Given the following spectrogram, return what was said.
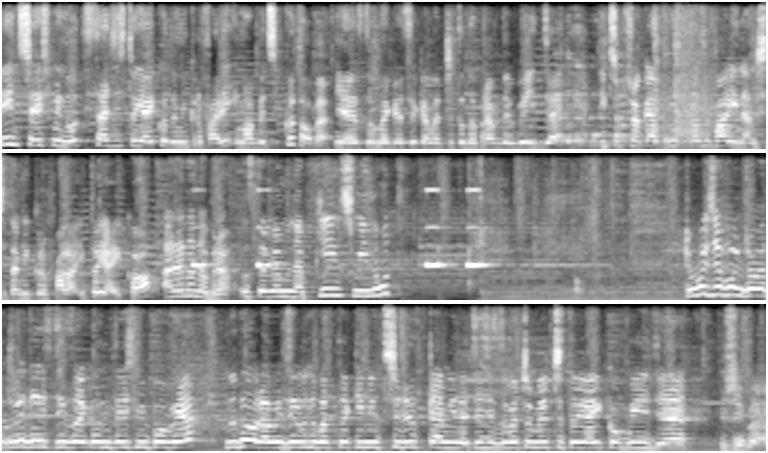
5-6 minut wsadzić to jajko do mikrofali i ma być gotowe. Ja jestem mega ciekawa, czy to naprawdę wyjdzie i czy przy okazji rozwali nam się ta mikrofala i to jajko. Ale no dobra, ustawiamy na 5 minut Czemu się włączyło 30 sekund, ktoś mi powie? No dobra, będziemy chyba takimi trzydziestkami lecieć i zobaczymy, czy to jajko wyjdzie żywe.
